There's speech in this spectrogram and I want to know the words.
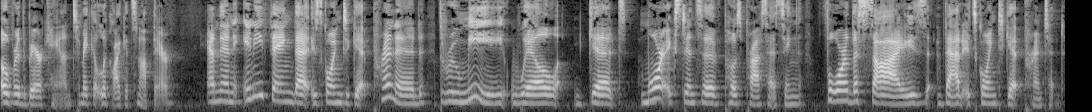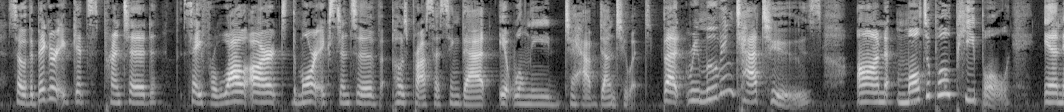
over the beer can to make it look like it's not there. And then anything that is going to get printed through me will get more extensive post processing for the size that it's going to get printed. So the bigger it gets printed, say for wall art, the more extensive post processing that it will need to have done to it. But removing tattoos on multiple people in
